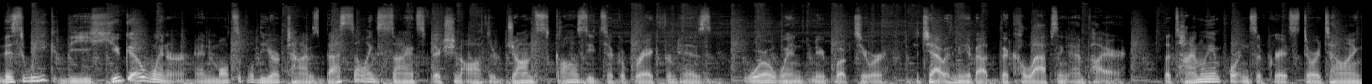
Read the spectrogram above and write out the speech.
This week, the Hugo winner and multiple New York Times bestselling science fiction author John Scalzi took a break from his whirlwind new book tour to chat with me about the collapsing empire, the timely importance of great storytelling,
